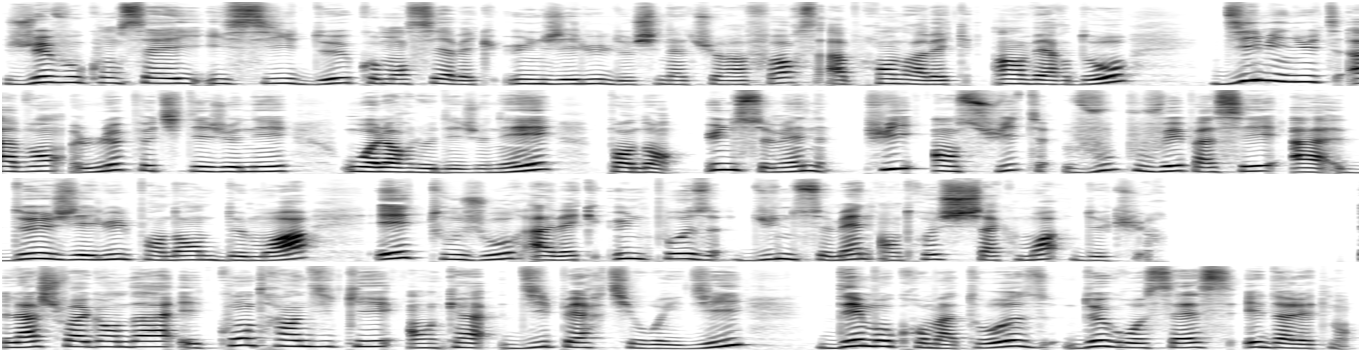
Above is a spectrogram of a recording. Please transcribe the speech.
Je vous conseille ici de commencer avec une gélule de chez Natura Force à prendre avec un verre d'eau 10 minutes avant le petit déjeuner ou alors le déjeuner pendant une semaine, puis ensuite vous pouvez passer à deux gélules pendant deux mois et toujours avec une pause d'une semaine entre chaque mois de cure. L'ashwagandha est contre-indiqué en cas d'hyperthyroïdie, d'hémochromatose, de grossesse et d'allaitement.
